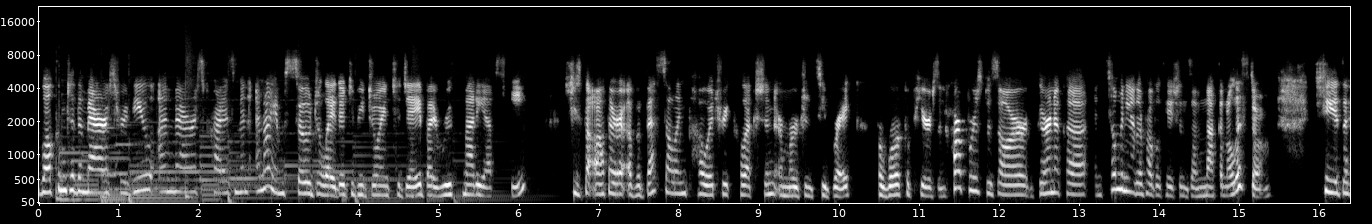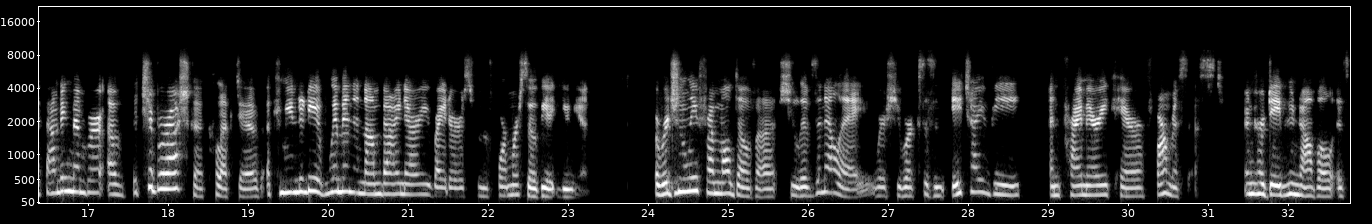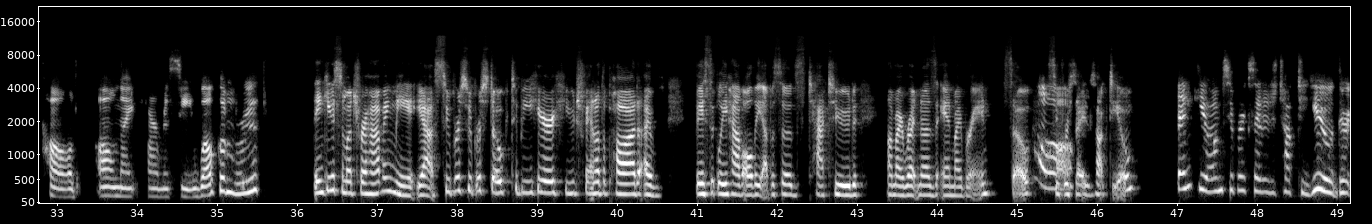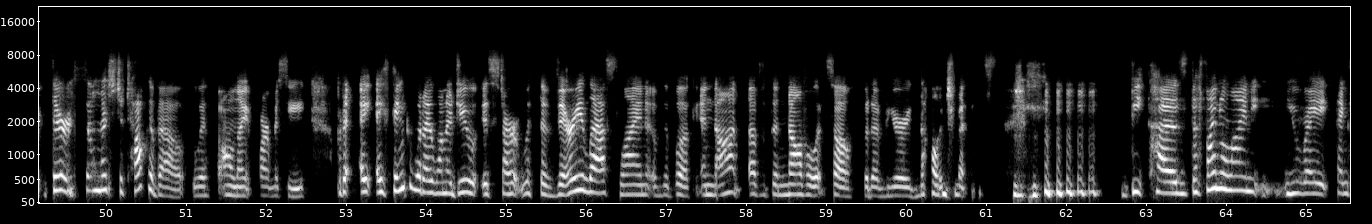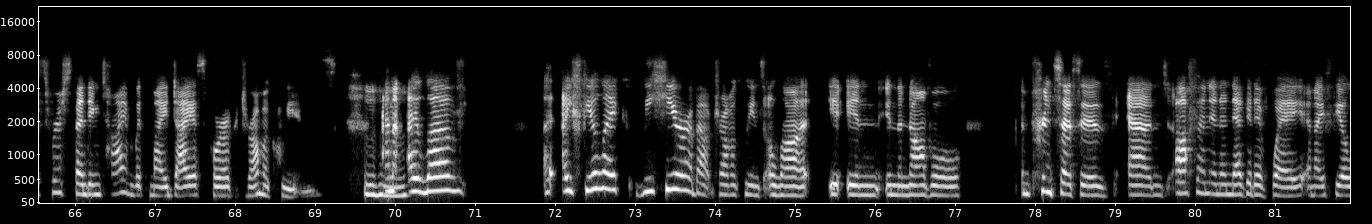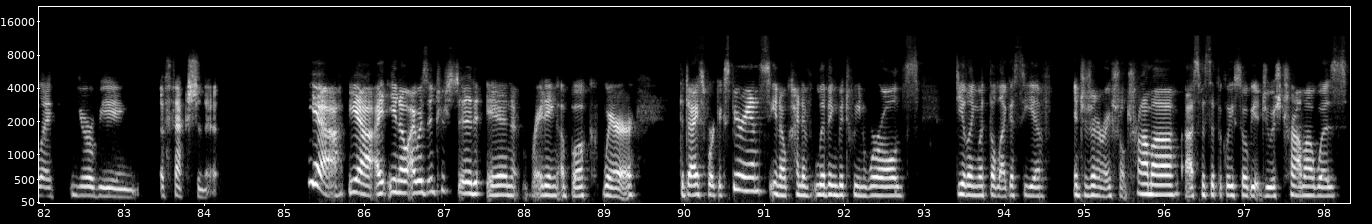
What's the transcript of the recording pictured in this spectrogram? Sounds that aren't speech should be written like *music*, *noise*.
Welcome to the Maris Review. I'm Maris Kreizman, and I am so delighted to be joined today by Ruth Madievsky. She's the author of a best selling poetry collection, Emergency Brake. Her work appears in Harper's Bazaar, Guernica, and so many other publications, I'm not going to list them. She is a founding member of the Cheburashka Collective, a community of women and non binary writers from the former Soviet Union. Originally from Moldova, she lives in LA, where she works as an HIV and primary care pharmacist. And her debut novel is called All Night Pharmacy. Welcome, Ruth. Thank you so much for having me. Yeah, super, super stoked to be here. Huge fan of the pod. I've basically have all the episodes tattooed on my retinas and my brain. So Aww. super excited to talk to you. Thank you. I'm super excited to talk to you. There, there's so much to talk about with All Night Pharmacy. But I, I think what I want to do is start with the very last line of the book and not of the novel itself, but of your *laughs* acknowledgments. *laughs* because the final line you write, thanks for spending time with my diasporic drama queens. Mm-hmm. And I love, I, I feel like we hear about drama queens a lot in in the novel and princesses and often in a negative way and i feel like you're being affectionate. Yeah yeah. I you know i was interested in writing a book where the dice work experience you know kind of living between worlds dealing with the legacy of intergenerational trauma uh, specifically soviet jewish trauma was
